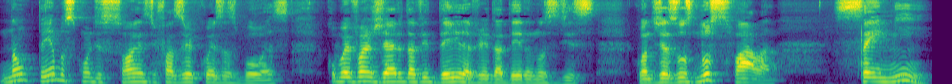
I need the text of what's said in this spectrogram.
não temos condições de fazer coisas boas. Como o Evangelho da videira verdadeira nos diz, quando Jesus nos fala, sem mim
